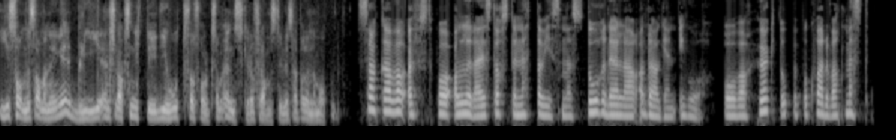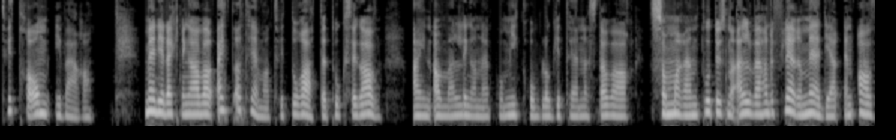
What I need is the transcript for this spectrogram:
i sånne sammenhenger blir en slags nyttig idiot for folk som ønsker å framstille seg på denne måten. Saka var øverst på alle de største nettavisene store deler av dagen i går og var høyt oppe på hva det ble mest tvitra om i verden. Mediedekninga var et av tema Twittoratet tok seg av. En av meldingene på mikrobloggetjenester var sommeren 2011 hadde flere medier en av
